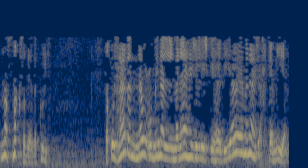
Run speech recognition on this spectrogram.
نص مقصدي هذا كله. يقول هذا النوع من المناهج الاجتهادية هي مناهج أحكامية.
